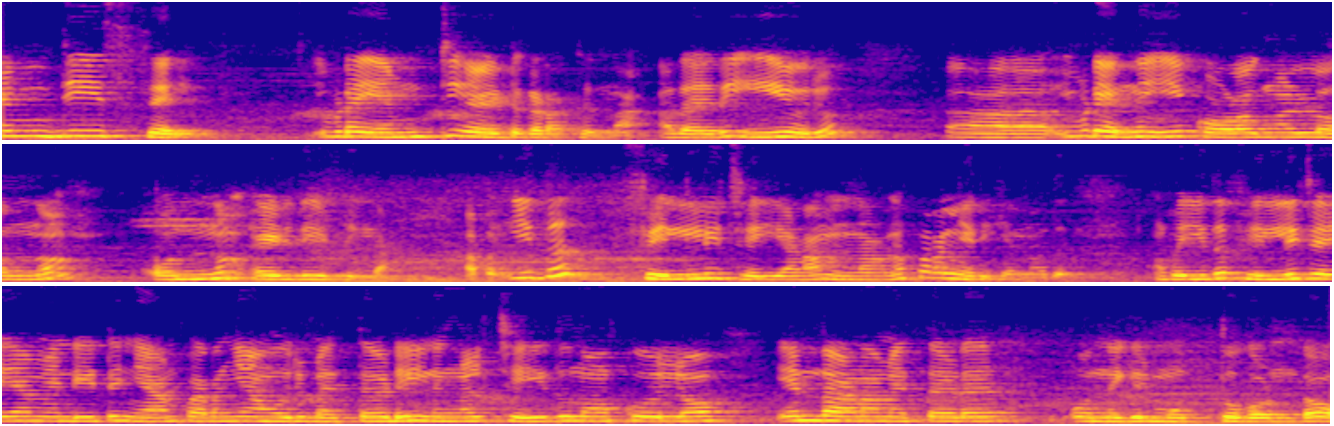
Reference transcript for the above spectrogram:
M T cell ഇവിടെ എം ടി ആയിട്ട് കിടക്കുന്ന അതായത് ഈ ഒരു ഇവിടെ നിന്ന് ഈ കോളങ്ങളിലൊന്നും ഒന്നും എഴുതിയിട്ടില്ല. അപ്പം ഇത് ഫില്ല് ചെയ്യണം എന്നാണ് പറഞ്ഞിരിക്കുന്നത്. അപ്പോൾ ഇത് ഫില്ല് ചെയ്യാൻ വേണ്ടിയിട്ട് ഞാൻ പറഞ്ഞ ആ ഒരു മെത്തേഡിൽ നിങ്ങൾ ചെയ്തു നോക്കുമല്ലോ എന്താണ് ആ മെത്തേഡ് ഒന്നുകിൽ മുത്തുകൊണ്ടോ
